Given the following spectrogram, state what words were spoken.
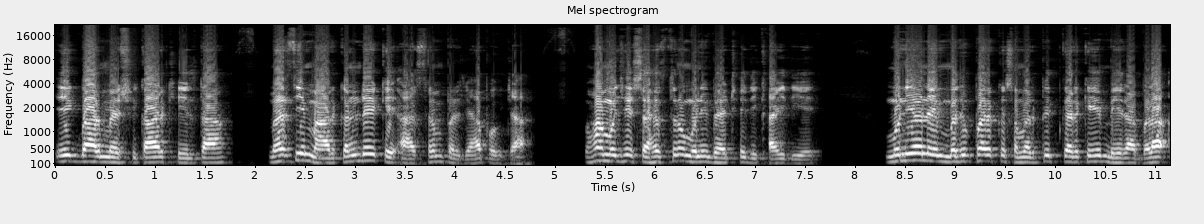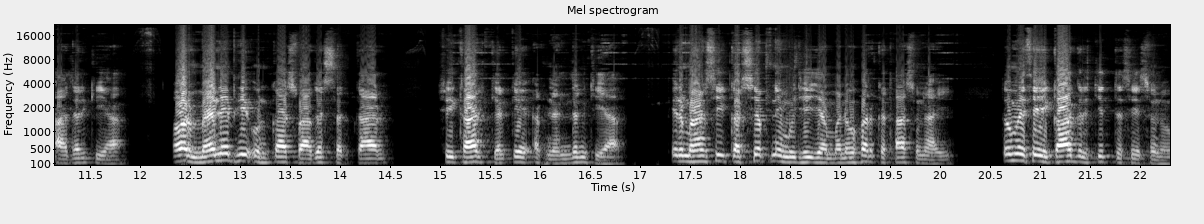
एक बार मैं शिकार खेलता, महर्षि मारकंडे के आश्रम पर जा पहुँचा। वहाँ मुझे सहस्त्रों मुनि बैठे दिखाई दिए। मुनियों ने मधुपर्क समर्पित करके मेरा बड़ा आदर किया, और मैंने भी उनका स्वागत सत्कार स्वीकार करके अभिनंदन किया। फिर महर्षि कश्यप ने मुझे यह मनोहर कथा सुनाई। तुम इसे एकाग्र चित्त से सुनो।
